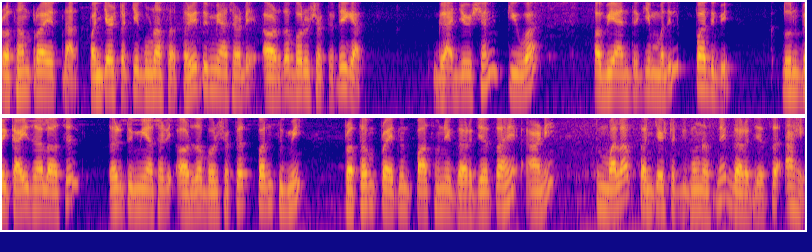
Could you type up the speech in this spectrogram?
प्रथम प्रयत्नात पंचाळीस टक्के गुणासह तरी तुम्ही यासाठी अर्ज भरू शकता ठीक आहे? ग्रॅज्युएशन किंवा अभियांत्रिकीमधील पदवी दोनपैकी काही झालं असेल तरी तुम्ही यासाठी अर्ज भरू शकतात पण तुम्ही प्रथम प्रयत्नात पास होणे गरजेचं आहे आणि तुम्हाला पंचेचाळीस टक्के गुण असणे गरजेचं आहे.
